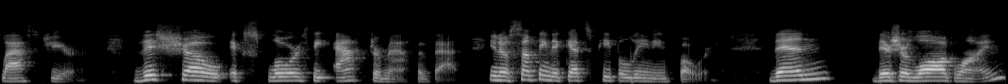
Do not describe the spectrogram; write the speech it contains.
last year. This show explores the aftermath of that you know, something that gets people leaning forward. Then there's your log line.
